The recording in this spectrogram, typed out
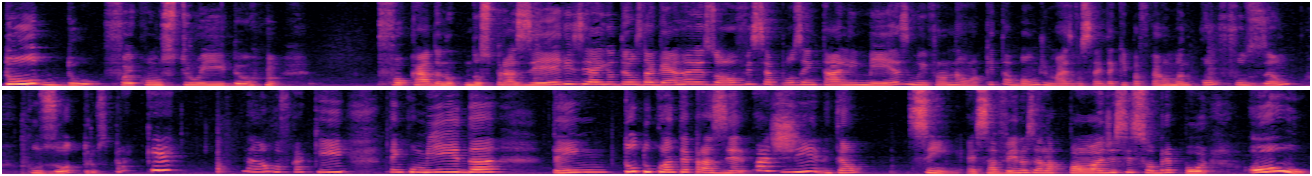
tudo foi construído focado no, nos prazeres, e aí o deus da guerra resolve se aposentar ali mesmo e fala: Não, aqui tá bom demais, vou sair daqui para ficar arrumando confusão com os outros. Pra quê? Não, vou ficar aqui, tem comida, tem tudo quanto é prazer, imagina. Então, sim, essa Vênus ela pode se sobrepor. Ou,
